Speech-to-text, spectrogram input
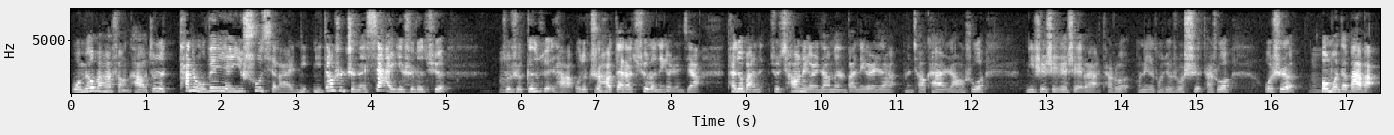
我没有办法反抗，就是他那种威严一竖起来，你你当时只能下意识的去，就是跟随他。我就只好带他去了那个人家。他就把就敲那个人家门，把那个人家门敲开，然后说：“你是谁谁谁吧？”他说：“我那个同学说是。”他说：“我是默默的爸爸，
